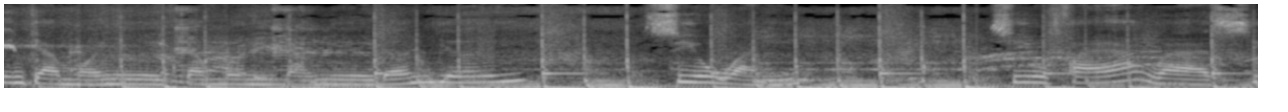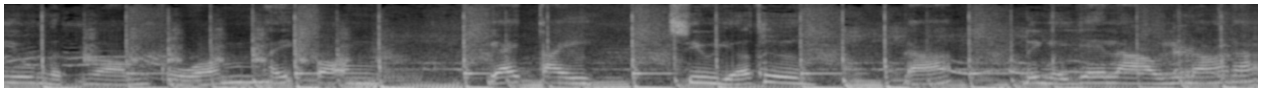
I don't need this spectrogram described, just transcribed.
Xin chào mọi người, chào mừng mọi người đến với siêu quạnh, siêu phá và siêu nghịch ngợm của mấy con gái Tây siêu dở thương. Đó đi nghỉ dây lao với nó đó.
